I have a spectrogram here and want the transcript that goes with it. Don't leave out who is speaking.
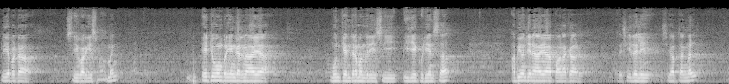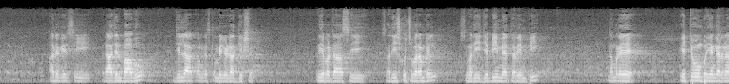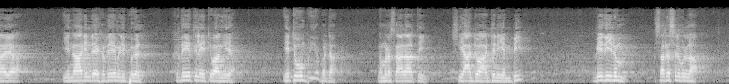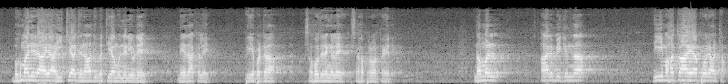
Speaker 1: പ്രിയപ്പെട്ട ശ്രീ വർഗീസ് മാമൻ ഏറ്റവും പ്രിയങ്കരനായ മുൻ കേന്ദ്രമന്ത്രി Shri P J Kurian sir അഭിവന്ദ്യനായ Panakkad Rasheed Ali Shihab advocate Shri Rajan Babu ജില്ലാ കോൺഗ്രസ് കമ്മിറ്റിയുടെ അധ്യക്ഷൻ പ്രിയപ്പെട്ട ശ്രീ സതീഷ് കൊച്ചുപറമ്പിൽ ശ്രീമതി ജബി മേത്തർ എം പി. നമ്മുടെ ഏറ്റവും പ്രിയങ്കരനായ ഈ നാടിന്റെ ഹൃദയമിടിപ്പുകൾ ഹൃദയത്തിൽ ഏറ്റുവാങ്ങിയ ഏറ്റവും പ്രിയപ്പെട്ട നമ്മുടെ സ്ഥാനാർത്ഥി ശ്രീ ആൻഡോ ആന്റണി എം പി. വേദിയിലും സദസ്സിലുമുള്ള ബഹുമാന്യരായ ഐക്യ ജനാധിപത്യ മുന്നണിയുടെ നേതാക്കളെ പ്രിയപ്പെട്ട സഹോദരങ്ങളെ സഹപ്രവർത്തകരെ. നമ്മൾ ആരംഭിക്കുന്ന ഈ മഹത്തായ പോരാട്ടം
